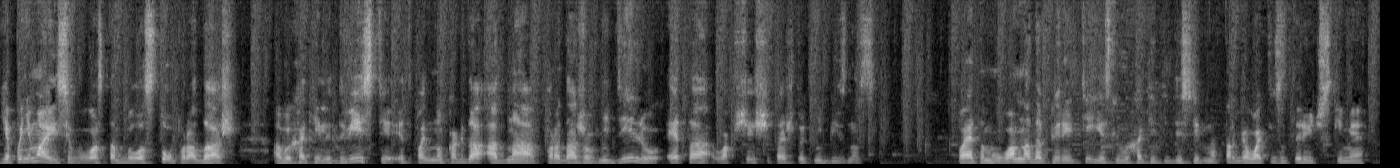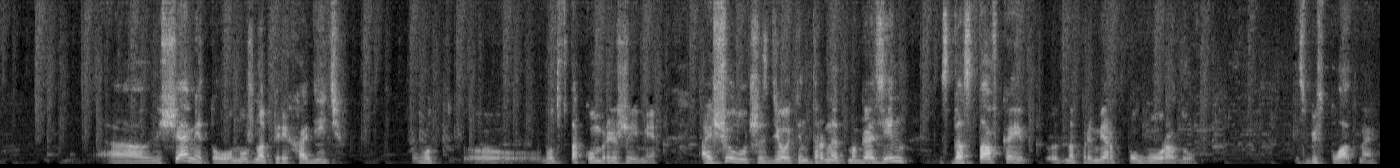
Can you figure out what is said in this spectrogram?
Я понимаю, если у вас там было 100 продаж, а вы хотели 200, это понятно. Но когда одна продажа в неделю, это вообще считай, что это не бизнес. Поэтому вам надо перейти, если вы хотите действительно торговать эзотерическими э, вещами, то нужно переходить вот, э, вот в таком режиме. А еще лучше сделать интернет-магазин с доставкой, например, по городу, с бесплатной.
